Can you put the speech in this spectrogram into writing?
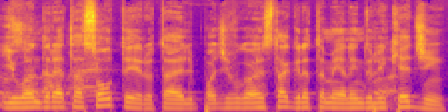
E o André tá marca. solteiro, tá? Ele pode divulgar o Instagram também, além do. LinkedIn.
